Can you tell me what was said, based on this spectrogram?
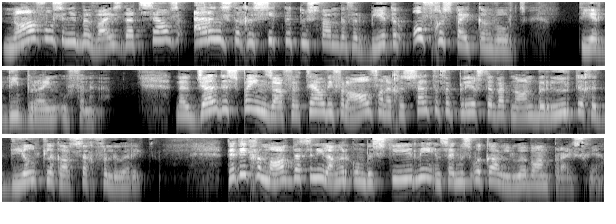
Navorsing het bewys dat selfs ernstige siekte toestande verbeter of gestuit kan word deur die breinoefeninge. Nou Joe Dispenza vertel die verhaal van 'n gesoute verpleegster wat na 'n beroerte gedeeltelik haar sig verloor het. Dit het gemaak dat sy nie langer kon bestuur nie en sy moes ook haar loopbaan prysgee.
